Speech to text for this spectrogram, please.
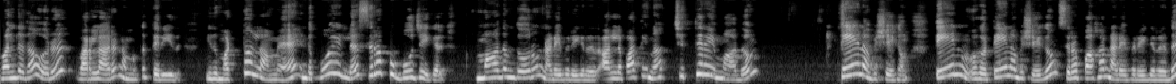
வந்ததா ஒரு வரலாறு நமக்கு தெரியுது. இது மட்டும் இல்லாம இந்த கோயில்ல சிறப்பு பூஜைகள் மாதந்தோறும் நடைபெறுகிறது. அதுல பாத்தீங்கன்னா சித்திரை மாதம் தேன் அபிஷேகம். தேன் தேன் அபிஷேகம் சிறப்பாக நடைபெறுகிறது.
